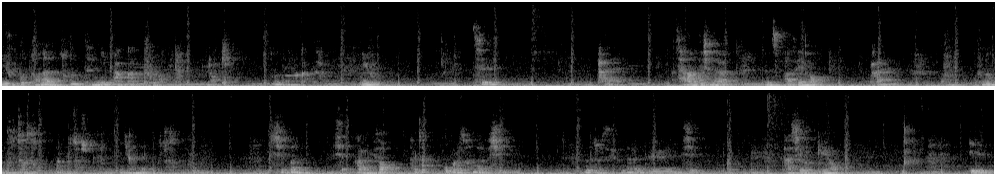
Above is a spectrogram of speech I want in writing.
6부터는 손등이 바깥으로 갑니다. 이렇게. 손등이 바깥으로. 6, 7, 8. 잘 안 되시나요? 연습하세요. 8, 9. 9는 붙여서 딱 붙여줍니다. 이 안에 붙여서 9. 10은 시가 여기서 살짝 구부려서 하나 10. 흔들어주세요. 흔들흔들 10. 다시 볼게요. 1,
